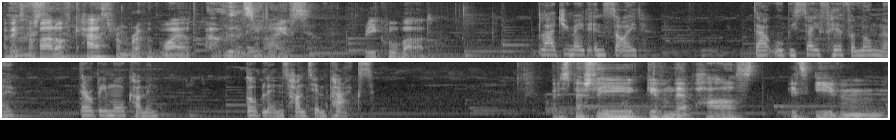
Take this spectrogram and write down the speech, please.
I based my bard off Kass from Breath of the Wild. Oh, that's so nice. Really cool bard. Glad you made it inside. Doubt we'll be safe here for long, though. There'll be more coming. Goblins hunt in packs. But especially given their past, it's even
